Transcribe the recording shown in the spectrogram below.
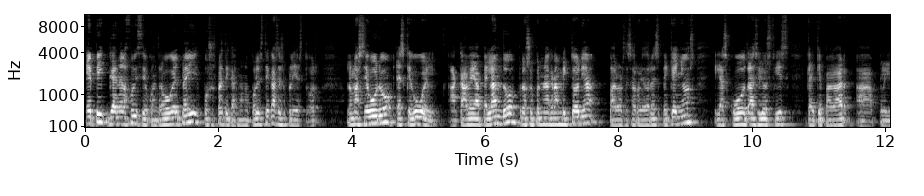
Epic gana el juicio contra Google Play por sus prácticas monopolísticas de su Play Store. Lo más seguro es que Google acabe apelando, pero supone una gran victoria para los desarrolladores pequeños y las cuotas y los fees que hay que pagar a Play,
